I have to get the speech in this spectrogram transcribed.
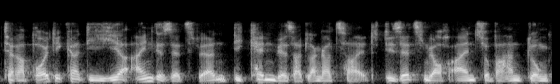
Therapeutika, die hier eingesetzt werden, die kennen wir seit langer Zeit. Die setzen wir auch ein zur Behandlung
